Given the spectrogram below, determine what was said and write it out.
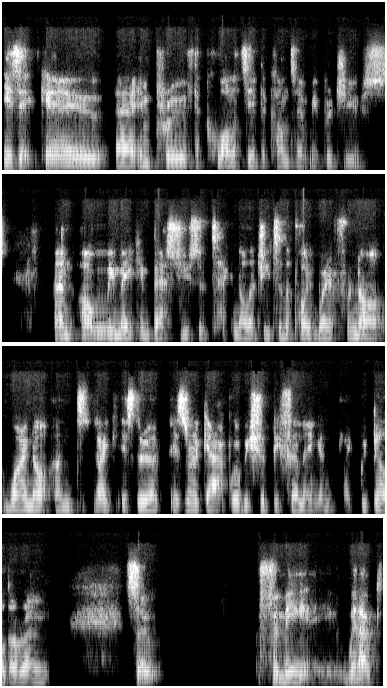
Is it going to uh, improve the quality of the content we produce? And are we making best use of technology to the point where if we're not, why not? And like, is there a, is there a gap where we should be filling and like we build our own? So for me, without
